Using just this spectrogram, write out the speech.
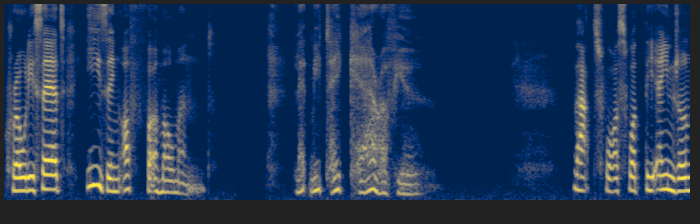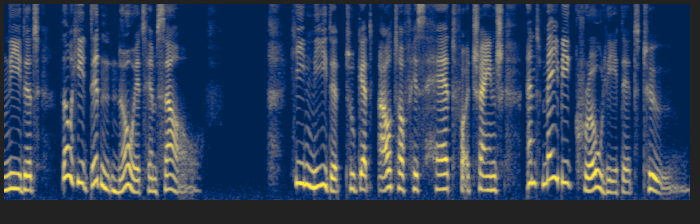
Crowley said, easing off for a moment. Let me take care of you. That was what the angel needed, though he didn't know it himself. He needed to get out of his head for a change, and maybe Crowley did too.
